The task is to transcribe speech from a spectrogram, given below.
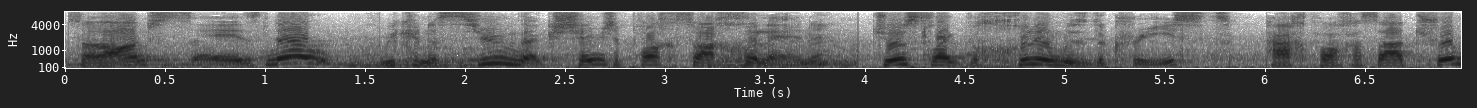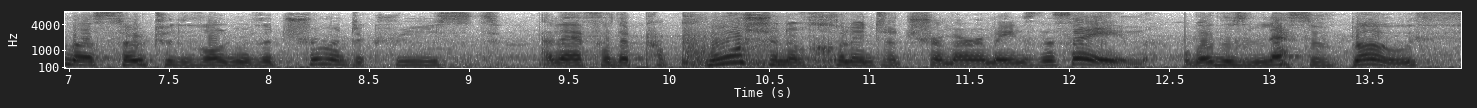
So the answer is no. We can assume that chulin, just like the chulin was decreased, truma, so too the volume of the truma decreased, and therefore the proportion of chulin to truma remains the same. Although there's less of both,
